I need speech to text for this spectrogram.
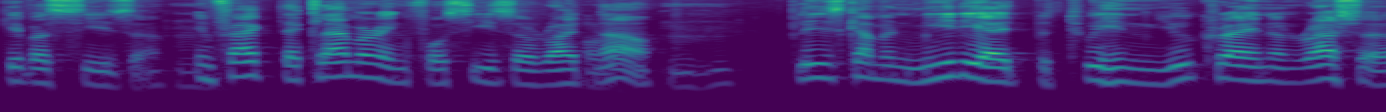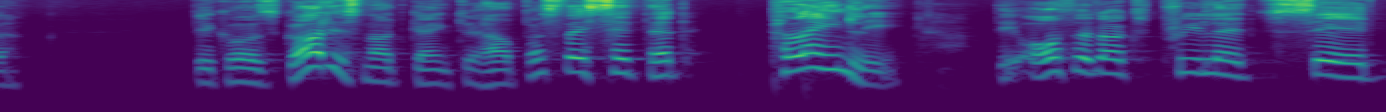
Give us Caesar. Mm. In fact, they're clamoring for Caesar right now. Mm-hmm. Please come and mediate between Ukraine and Russia because God is not going to help us. They said that plainly. The Orthodox prelate said,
